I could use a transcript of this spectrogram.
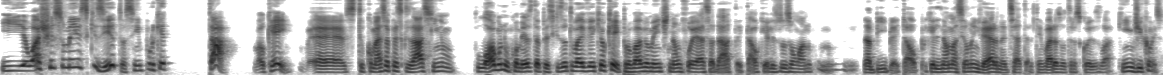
E eu acho isso meio esquisito, assim, porque tá, ok. É, se tu começa a pesquisar assim, logo no começo da pesquisa tu vai ver que, ok, provavelmente não foi essa data e tal, que eles usam lá no, na Bíblia e tal, porque ele não nasceu no inverno, etc. Tem várias outras coisas lá que indicam isso.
